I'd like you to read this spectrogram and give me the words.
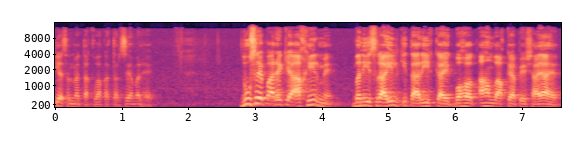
یہ اصل میں تقوی کا طرز عمل ہے۔ دوسرے پارے کے آخر میں بنی اسرائیل کی تاریخ کا ایک بہت اہم واقعہ پیش آیا ہے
